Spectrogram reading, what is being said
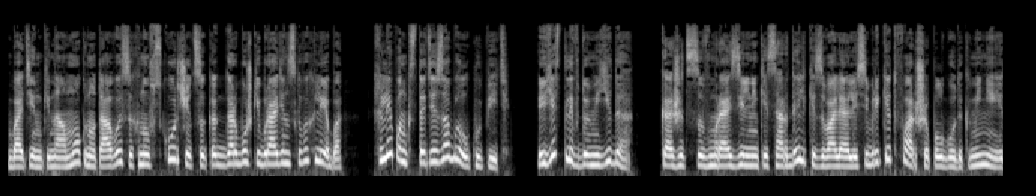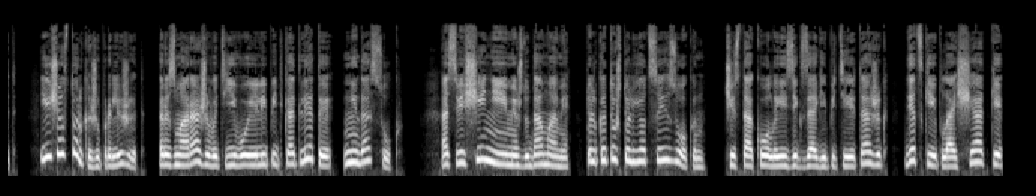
Ботинки намокнут, а высохнув, скорчатся, как горбушки бродинского хлеба. Хлеб он, кстати, забыл купить. Есть ли в доме еда? Кажется, в морозильнике сардельки завалялись, и брикет фарша полгода каменеет. Еще столько же пролежит. Размораживать его и лепить котлеты — недосуг. Освещение между домами — только то, что льется из окон. Чистоколы и зигзаги пятиэтажек, детские площадки,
